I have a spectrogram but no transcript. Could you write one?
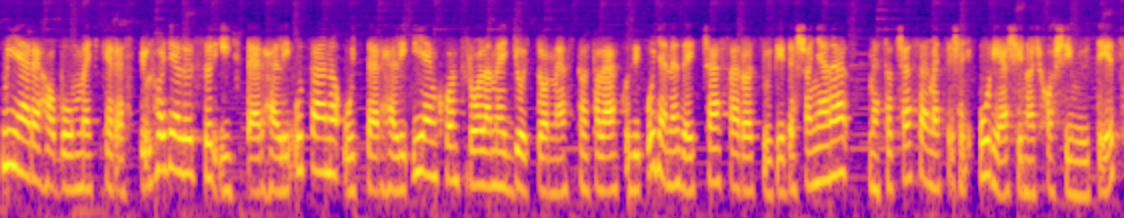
milyen rehabon megy keresztül, hogy először így terheli, utána úgy terheli, ilyen kontroll, amely gyógytornásztal találkozik. Ugyanez egy császárral szült édesanyánál, mert a császármetszés egy óriási nagy hasi műtét,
